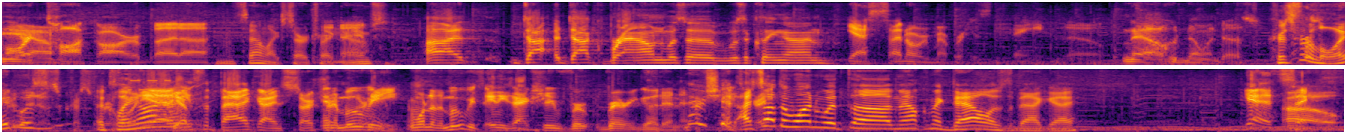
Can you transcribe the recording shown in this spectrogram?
Yeah. Martok are. But uh, That sound like Star Trek You know. names. Uh, Doc, Doc Brown was a was a Klingon. yes, I don't remember his name though. No, no one does. Christopher Lloyd was It was a Christopher Klingon? Lloyd. Yeah, Yep. he's the bad guy in Star Trek In a movie, 3. in one of the movies, and he's actually ver- very good in it. No shit. He's I saw the one with uh, Malcolm McDowell as the bad guy. Yeah, it's six, Oh.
